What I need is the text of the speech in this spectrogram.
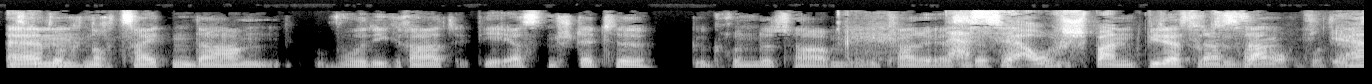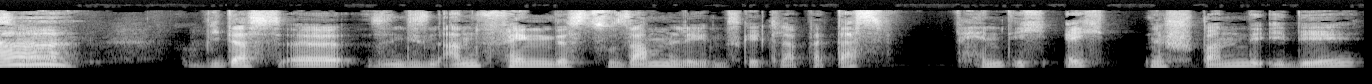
Es gibt Ähm, auch noch Zeiten da, haben, wo die gerade die ersten Städte gegründet haben. Gerade erst Das wäre auch spannend, wie das so Das zusammen, auch ja, wie das äh, in diesen Anfängen des Zusammenlebens geklappt hat. Das fände ich echt eine spannende Idee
